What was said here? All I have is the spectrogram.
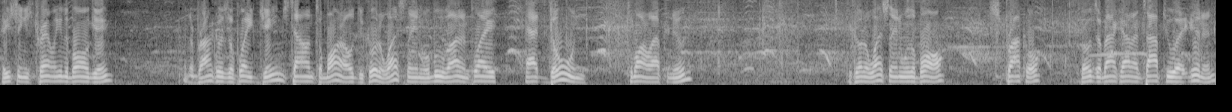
Hastings trailing in the ball game. And the Broncos will play Jamestown tomorrow. Dakota Wesleyan will move on and play at Doane tomorrow afternoon. Dakota Wesleyan with the ball. Sprockle throws it back out on top to uh, Innan.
